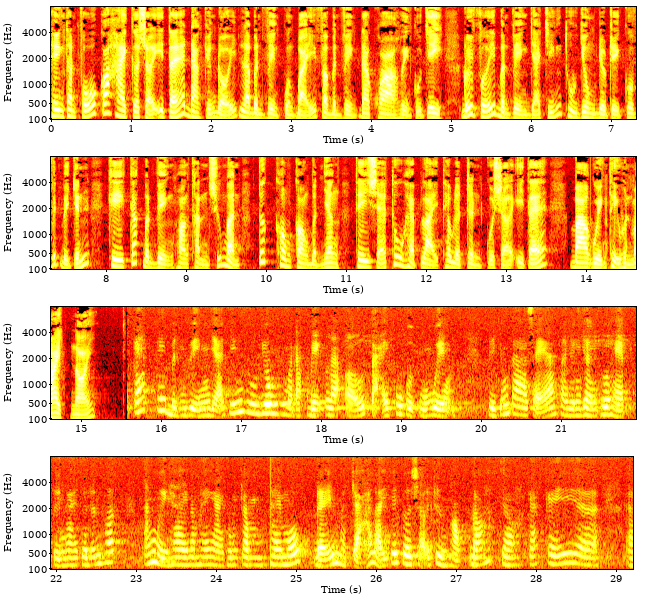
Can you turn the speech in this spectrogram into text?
Hiện thành phố có hai cơ sở y tế đang chuyển đổi là Bệnh viện quận 7 và Bệnh viện Đa khoa huyện Củ Chi. Đối với Bệnh viện giả chiến thu dung điều trị COVID-19, khi các bệnh viện hoàn thành sứ mệnh, tức không còn bệnh nhân, thì sẽ thu hẹp lại theo lịch trình của Sở Y tế. Bà Nguyễn Thị Huỳnh Mai nói. Các cái bệnh viện giả chiến thu dung mà đặc biệt là ở tại khu vực quận huyện thì chúng ta sẽ dần dần thu hẹp từ nay cho đến hết tháng 12 năm 2021 để mà trả lại cái cơ sở trường học đó cho các cái ờ, À,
